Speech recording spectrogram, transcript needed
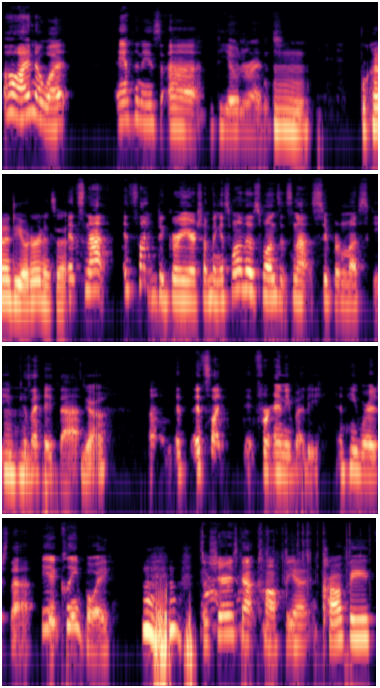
Oh, I know what. Anthony's uh deodorant. Mm. What kind of deodorant is it? It's not. It's like Degree or something. It's one of those ones that's not super musky because I hate that. yeah. Um, it, it's like for anybody, and he wears that. He a clean boy. So Sherry's got coffee. Yeah. Coffee,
